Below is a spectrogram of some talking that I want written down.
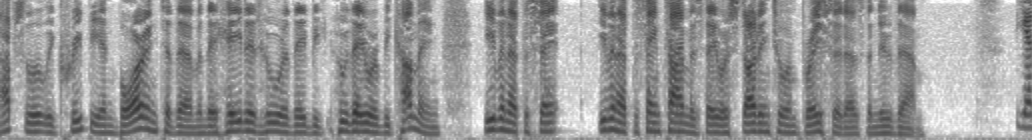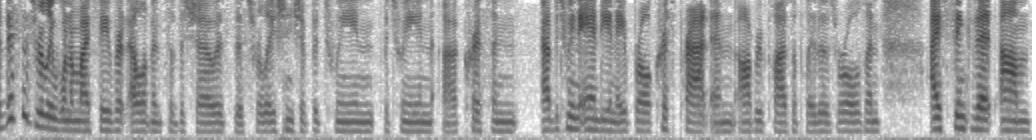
absolutely creepy and boring to them, and they hated who were they be, who they were becoming, even at the same even at the same time as they were starting to embrace it as the new them. Yeah, this is really one of my favorite elements of the show is this relationship between between uh, Chris and uh, between Andy and April. Chris Pratt and Aubrey Plaza play those roles, and I think that um,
